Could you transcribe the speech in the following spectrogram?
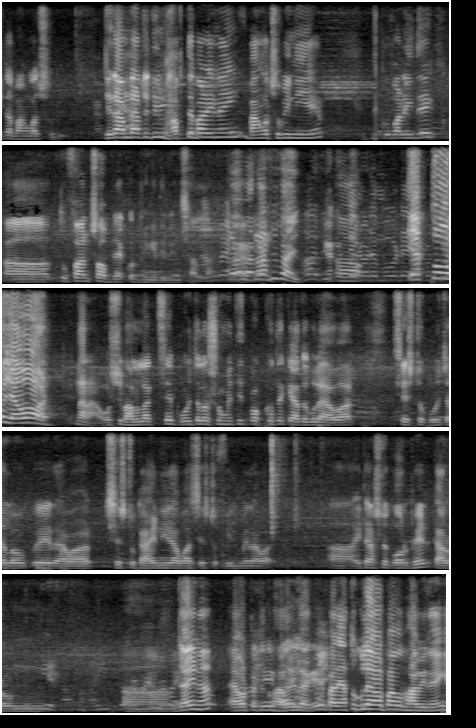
এটা বাংলা ছবি। যেটা আমরা এতদিন ভাবতে পারি নাই বাংলা ছবি নিয়ে। কুরবানিতে তুফান সব রেকর্ড ভেঙে দেবে ইনশাল্লাহ রাফি ভাই এত অ্যাওয়ার্ড না না অবশ্যই ভালো লাগছে। পরিচালক সমিতির পক্ষ থেকে এতগুলো অ্যাওয়ার্ড শ্রেষ্ঠ পরিচালকের অ্যাওয়ার্ড শ্রেষ্ঠ কাহিনীর অ্যাওয়ার্ড শ্রেষ্ঠ ফিল্মের অ্যাওয়ার্ড এটা আসলে গর্বের কারণ জানি না অ্যাওয়ার্ড পেতে তো ভালোই লাগে মানে এতগুলো অ্যাওয়ার্ড পাবো ভাবি নাই।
